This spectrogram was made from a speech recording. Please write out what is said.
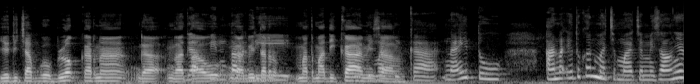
ya dicap goblok karena nggak nggak tahu nggak pintar di matematika, misal. matematika. Nah itu. Anak itu kan macam-macam. Misalnya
